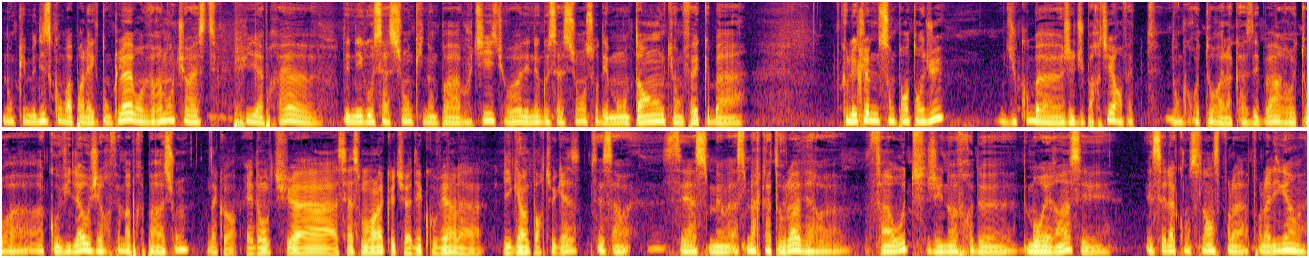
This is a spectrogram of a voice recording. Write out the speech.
Donc, ils me disent qu'on va parler avec ton club. On veut vraiment que tu restes. Puis après, des négociations qui n'ont pas abouti. Tu vois, des négociations sur des montants qui ont fait que, bah, que les clubs ne sont pas entendus du coup, bah, j'ai dû partir en fait. Donc retour à la case départ, retour à, à Covilla où j'ai refait ma préparation. D'accord. Et donc tu as, c'est à ce moment-là que tu as découvert la Ligue 1 portugaise? C'est ça, ouais. C'est à ce, mercato-là, vers euh, fin août, j'ai une offre de, de et, et c'est là qu'on se lance pour la, pour la Ligue 1.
